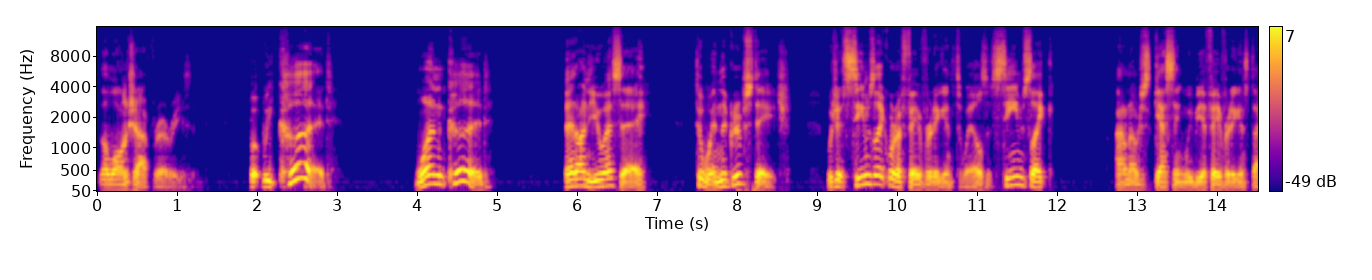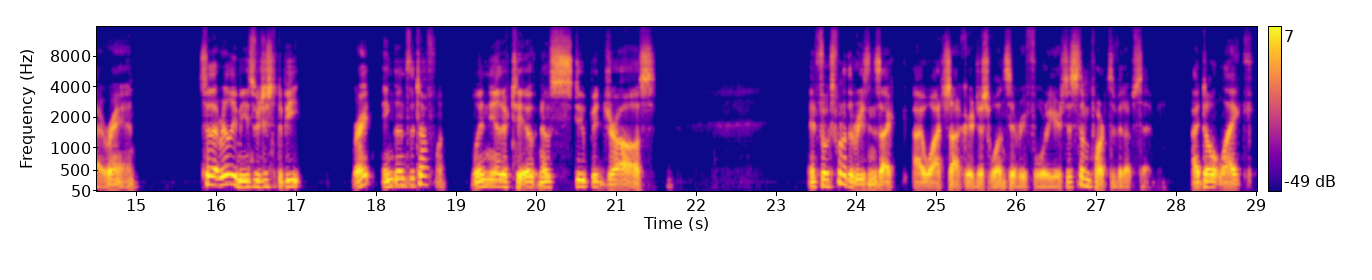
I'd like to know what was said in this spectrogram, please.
the long shot for a reason. But we could, one could, bet on USA to win the group stage, which it seems like we're a favorite against Wales. It seems like, I don't know, just guessing we'd be a favorite against Iran. So that really means we just have to beat, right? England's the tough one. Win the other two. No stupid draws. And folks, one of the reasons I, I watch soccer just once every four years is some parts of it upset me. I don't like,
